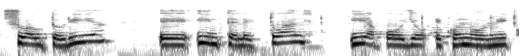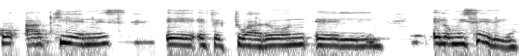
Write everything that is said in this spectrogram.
su autoría eh, intelectual y apoyo económico a quienes eh, efectuaron el, homicidio.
